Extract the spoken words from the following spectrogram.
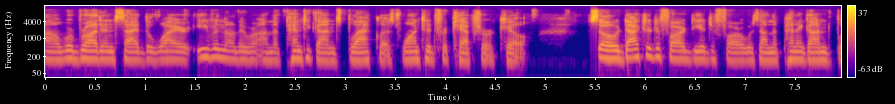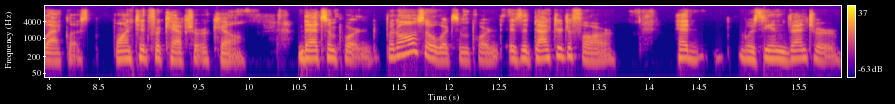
uh, were brought inside the wire, even though they were on the Pentagon's blacklist, wanted for capture or kill. So Dr. Jafar Dia Jafar was on the Pentagon's blacklist, wanted for capture or kill. That's important. But also, what's important is that Dr. Jafar had was the inventor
